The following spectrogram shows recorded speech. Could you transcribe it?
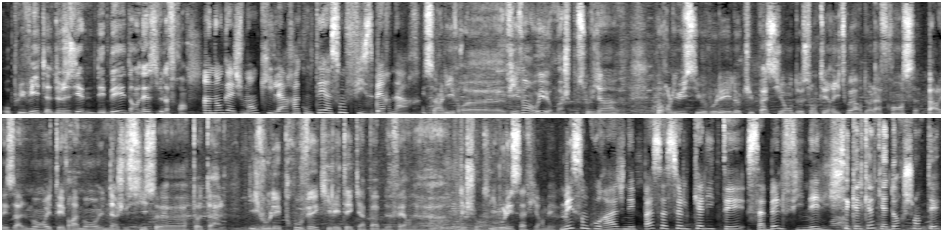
au plus vite la deuxième DB dans l'est de la France. Un engagement qu'il a raconté à son fils Bernard. C'est un livre euh, vivant, oui, moi je me souviens. Euh, pour lui, si vous voulez, l'occupation de son territoire de la France par les Allemands était vraiment une injustice euh, totale. Il voulait prouver qu'il était capable de faire des choses. Il voulait s'affirmer. Mais son courage n'est pas sa seule qualité, sa belle-fille Nelly. C'est quelqu'un qui adore chanter.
